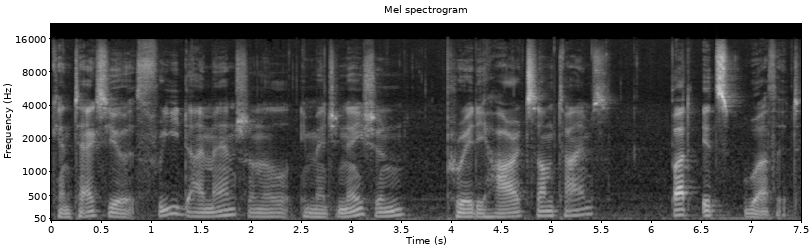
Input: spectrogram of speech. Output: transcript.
can tax your three-dimensional imagination pretty hard sometimes, but it's worth it.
